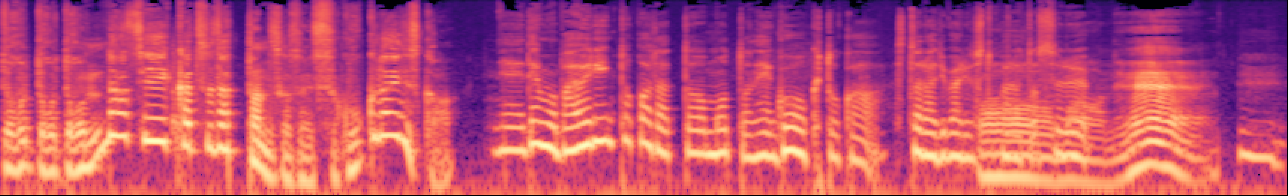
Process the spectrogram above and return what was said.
どどどんな生活だったんですか？それすごくないですか？ねでもバイオリンとかだともっとね5億とかストラディバリウスとかだとする、まあね。うん、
